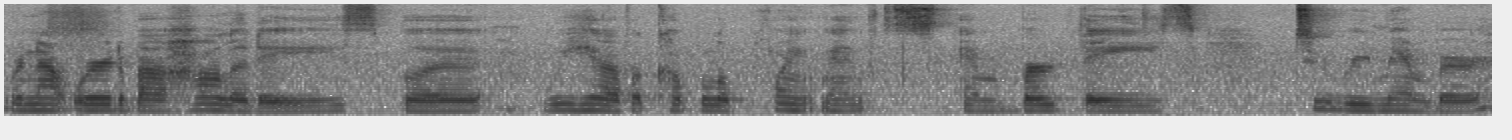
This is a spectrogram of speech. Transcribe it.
we're not worried about holidays but we have a couple appointments and birthdays to remember.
